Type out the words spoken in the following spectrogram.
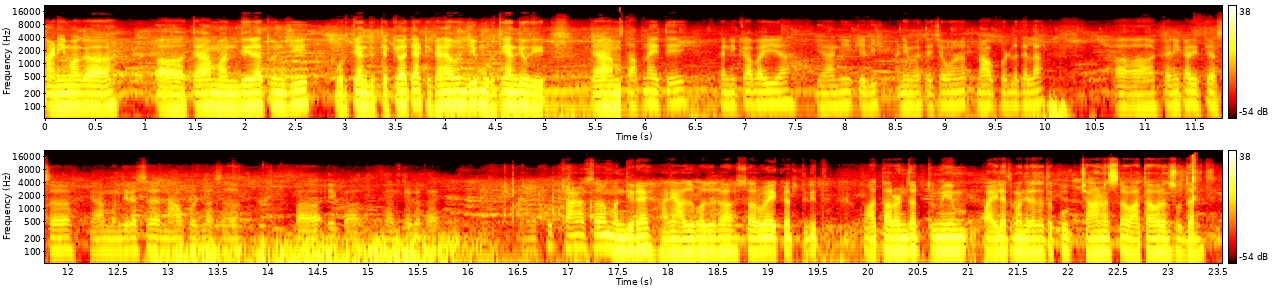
आणि मग त्या मंदिरातून जी मूर्ती आणली होती किंवा त्या ठिकाणावरून जी मूर्ती आणली होती त्या स्थापना इथे कनिकाबाई या यांनी केली. आणि मग त्याच्यावरूनच नाव पडलं त्याला. कनिकादित्य असं या मंदिराचं नाव पडलं असं एक दंतकथा आहे. आणि खूप छान असं मंदिर आहे. आणि आजूबाजूला सर्व एकत्रित वातावरण जर तुम्ही पाहिलं मंदिराचं तर खूप छान असं वातावरणसुद्धा आहे.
